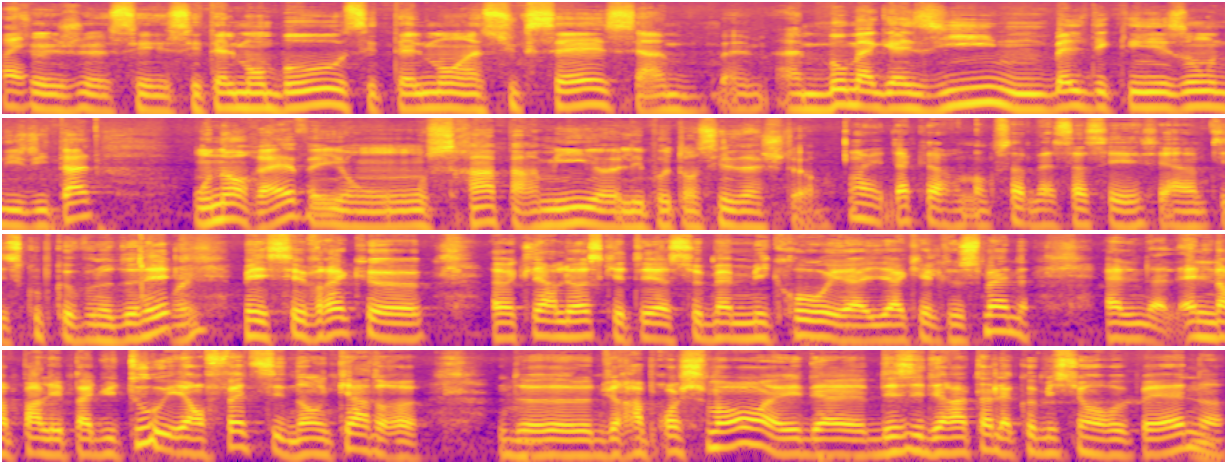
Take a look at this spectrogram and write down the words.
C'est tellement beau, c'est tellement un succès, c'est un, un, beau magazine, une belle déclinaison digitale on en rêve et on sera parmi euh, les potentiels acheteurs. Oui, d'accord. Donc ça, ben ça c'est un petit scoop que vous nous donnez. Mais c'est vrai que euh, Claire Leos, qui était à ce même micro il y a, quelques semaines, elle, elle n'en parlait pas du tout. Et en fait, c'est dans le cadre de, du rapprochement et des desiderata de la Commission européenne.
